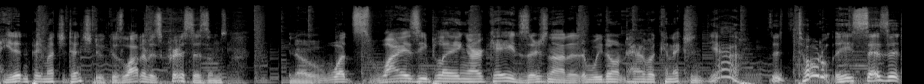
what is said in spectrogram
he didn't pay much attention to because a lot of his criticisms, you know, what's why is he playing arcades? There's not a we don't have a connection. Yeah, totally. He says it.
